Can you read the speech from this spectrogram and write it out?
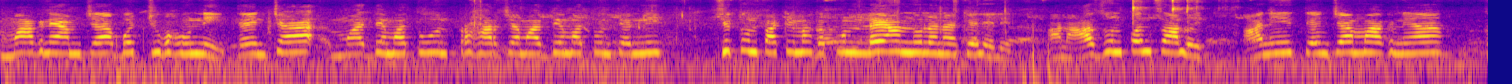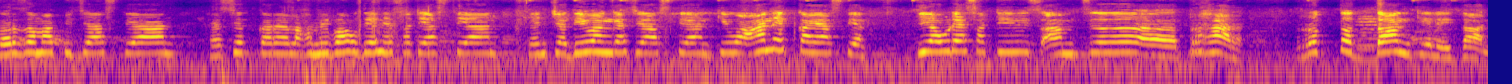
मागण्या आमच्या बच्चू भाऊंनी त्यांच्या माध्यमातून प्रहारच्या माध्यमातून त्यांनी शितून पाठीमागातून लय आंदोलनं केलेले आणि अजून पण चालू आहे आणि त्यांच्या मागण्या कर्जमाफीच्या असत्यान ह्या शेतकऱ्याला हमीभाव देण्यासाठी असत्यान त्यांच्या दिव्यांगाच्या असत्यान किंवा अनेक काय असत्यान तेवढ्यासाठी आमचं प्रहार रक्तदान केलंय दान.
